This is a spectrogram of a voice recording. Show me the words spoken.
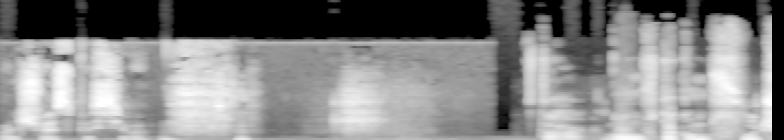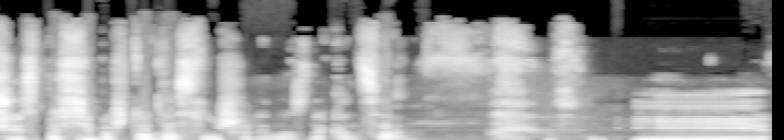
большое спасибо. Так, ну, в таком случае спасибо, что дослушали нас до конца. И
